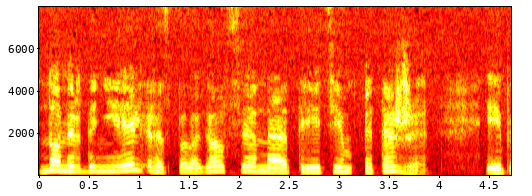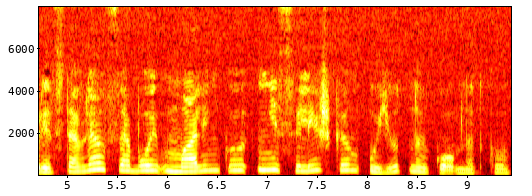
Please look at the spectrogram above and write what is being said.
Номер Даниэль располагался на третьем этаже и представлял собой маленькую, не слишком уютную комнатку.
